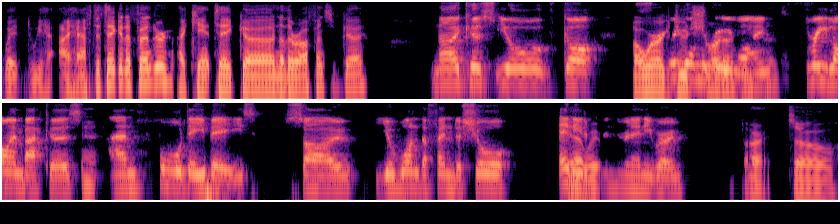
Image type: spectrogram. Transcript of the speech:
wait. Do we? Ha- I have to take a defender. I can't take uh, another offensive guy. No, because you've got Oh, we're three dude short on line, defense. three linebackers, Yeah. and four DBs. So you're one defender short. Any Yeah, we- defender in any room. All right. So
